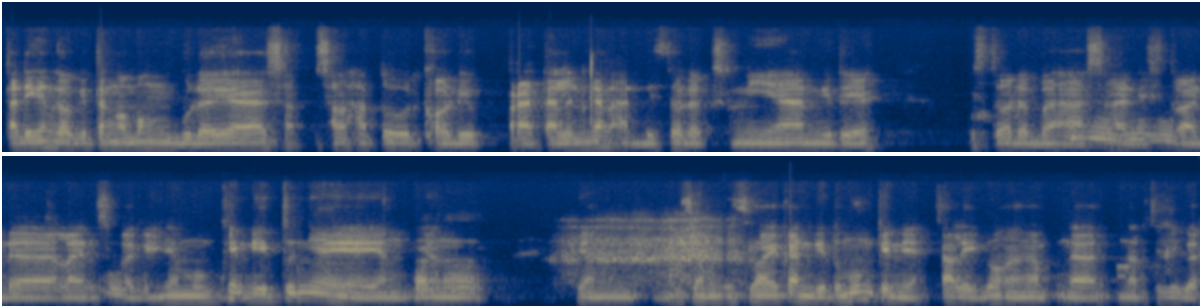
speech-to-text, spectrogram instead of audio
tadi kan kalau kita ngomong budaya sa- salah satu kalau dipretelin kan di situ ada kesenian gitu ya. Di situ ada bahasa, Hmm, di situ ada lain sebagainya. Mungkin itunya ya yang yang yang bisa menyesuaikan gitu mungkin ya. Kali gue nggak ngerti juga.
